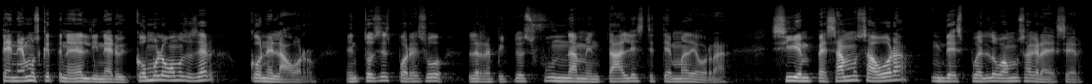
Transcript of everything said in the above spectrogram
tenemos que tener el dinero. ¿Y cómo lo vamos a hacer? Con el ahorro. Entonces, por eso, les repito, es fundamental este tema de ahorrar. Si empezamos ahora, después lo vamos a agradecer.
